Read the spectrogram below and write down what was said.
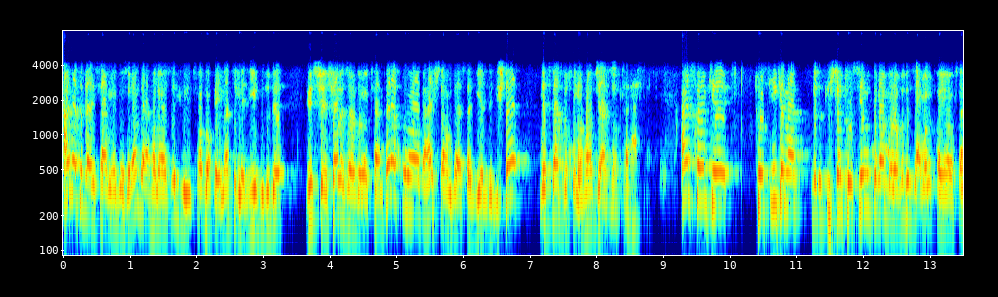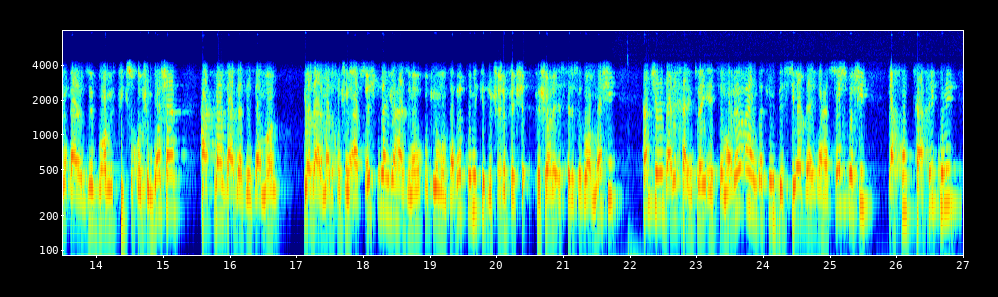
البته برای سرمایه‌گذاران در حال حاضر یونیت ها با قیمت ملی حدود 244 هزار دلار کمتر از خونه ها و 8 درصد یلد بیشتر نسبت به خونه ها جذابتر هستند. از کنم که توصیه که من به دوستان توصیه می‌کنم مراقب زمان پایان یافتن قرارداد وام fix خودشون باشن. حتما قبل از این زمان یا درآمد خودشون افزایش بدن یا هزینه خودشون رو منطبق کنید که دچار فشار استرس وام نشید. همچنین برای خریدهای احتمالی آیندهتون بسیار دقیق و حساس باشید و خوب تحقیق کنید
